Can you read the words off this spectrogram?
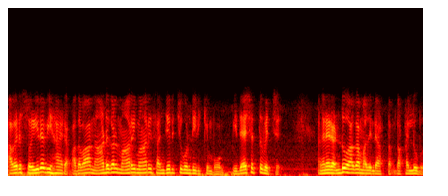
അവർ സ്വൈരവിഹാരം അഥവാ നാടുകൾ മാറി മാറി സഞ്ചരിച്ചു കൊണ്ടിരിക്കുമ്പോൾ വിദേശത്ത് വെച്ച് അങ്ങനെ രണ്ടുമാകാം അതിന്റെ അർത്ഥം തക്കല്ലുബ്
